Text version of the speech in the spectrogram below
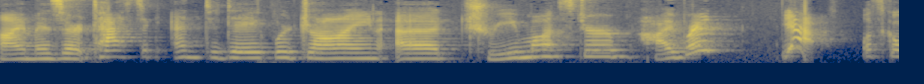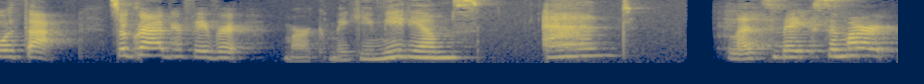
I'm Ms. Artastic and today we're drawing a tree monster hybrid? Yeah, let's go with that. So grab your favorite mark making mediums and let's make some art.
